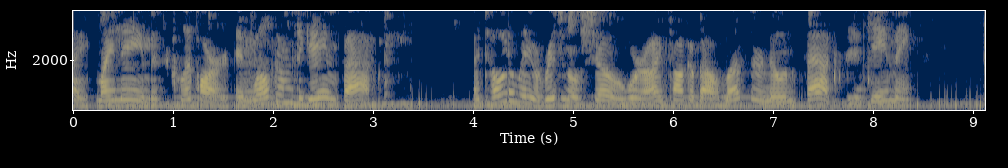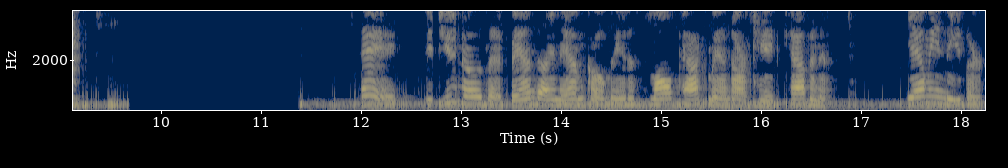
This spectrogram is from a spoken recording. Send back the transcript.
Hi, my name is Clipart, and welcome to Game Facts, a totally original show where I talk about lesser known facts in gaming. Hey, did you know that Bandai Namco made a small Pac Man arcade cabinet? Yeah, me neither.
